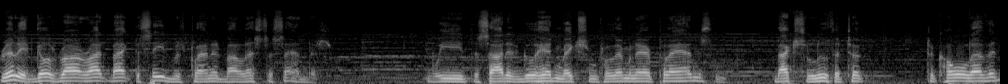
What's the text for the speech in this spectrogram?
really it goes right back to seed was planted by Lester Sanders. We decided to go ahead and make some preliminary plans and Baxter Luther took, took hold of it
